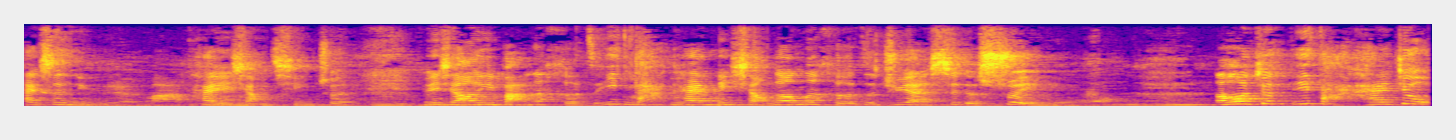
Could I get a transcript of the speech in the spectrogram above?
她也是女人嘛，她也想青春。嗯、没想到一把那盒子一打开，嗯、没想到那盒子居然是个睡魔，嗯、然后就一打开就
